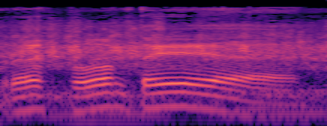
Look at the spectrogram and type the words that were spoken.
Re, tia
